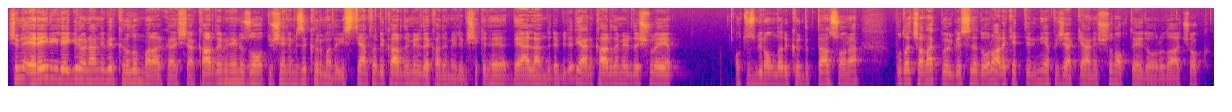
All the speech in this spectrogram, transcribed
Şimdi Ereğli ile ilgili önemli bir kırılım var arkadaşlar. Kardemir henüz o düşenimizi kırmadı. İsteyen tabii Kardemir de kademeli bir şekilde değerlendirebilir. Yani Kardemir de şuraya 31 onları kırdıktan sonra bu da çanak bölgesine doğru hareketlerini yapacak. Yani şu noktaya doğru daha çok.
